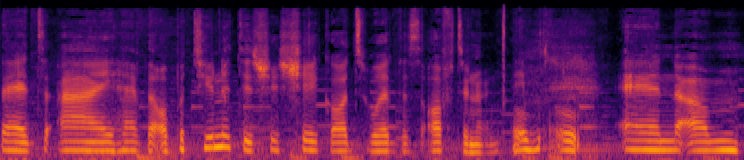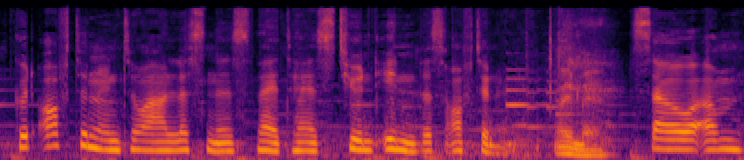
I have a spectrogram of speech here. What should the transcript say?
that I have the opportunity to share God's word this afternoon. And um, good afternoon to our listeners that has tuned in this afternoon. Amen. So um,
